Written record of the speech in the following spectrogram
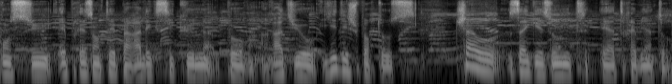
conçue et présentée par Alexis Kuhn pour Radio Yiddish pour tous. Ciao, Zagezund et à très bientôt.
